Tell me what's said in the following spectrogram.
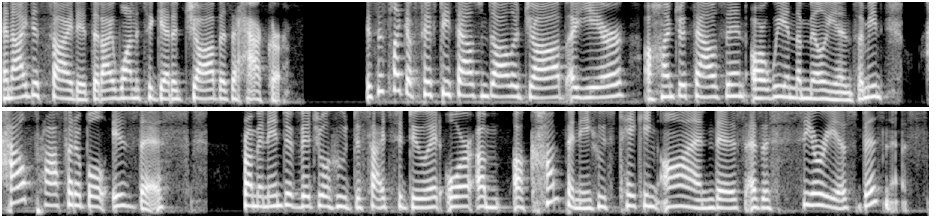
and I decided that I wanted to get a job as a hacker, is this like a $50,000 job a year, a 100,000 or are we in the millions? I mean, how profitable is this from an individual who decides to do it or a, a company who's taking on this as a serious business?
